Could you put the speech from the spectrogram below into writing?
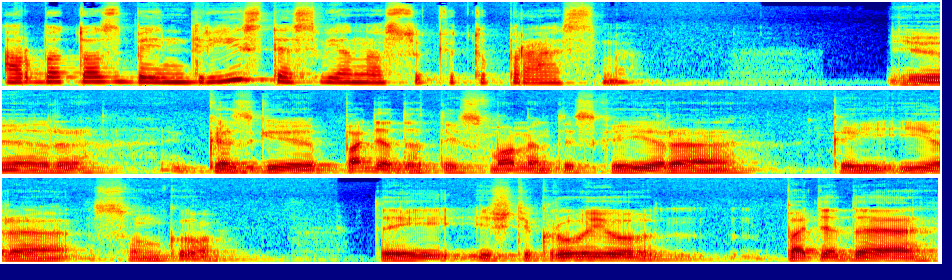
Arba tos bendrystės vienas su kitu prasme. Ir kasgi padeda tais momentais, kai yra, kai yra sunku. Tai iš tikrųjų padeda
